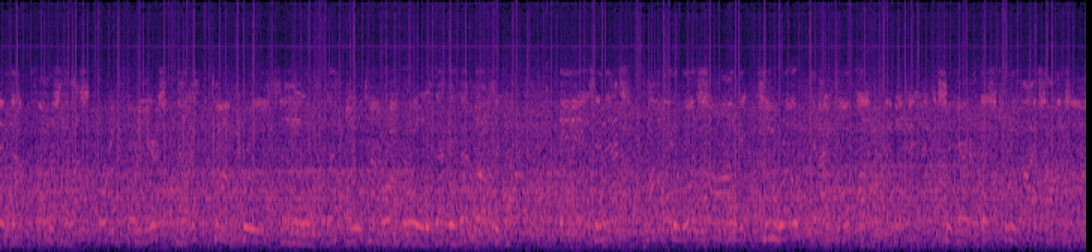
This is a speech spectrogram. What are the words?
and uh, performers for the last 30 to 40 years. Now, that's the Tom Cruise uh, scene. that old-time rock and roll. Is that, is that Bob Seger? It is, and that's probably the one song that he wrote that I don't like. I mean, I, I can sit here and list 25 songs on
